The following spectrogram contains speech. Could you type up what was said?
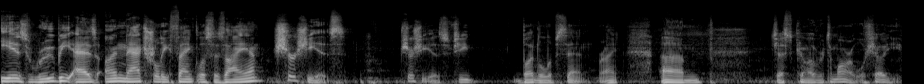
is Ruby as unnaturally thankless as I am? Sure, she is. Sure, she is. She bundle of sin, right? Um, just come over tomorrow. We'll show you,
